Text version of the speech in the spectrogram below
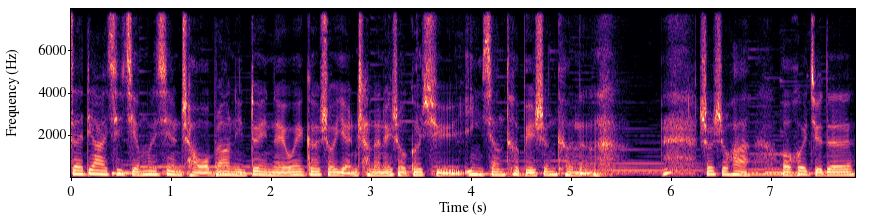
在第二期节目的现场，我不知道你对哪位歌手演唱的哪首歌曲印象特别深刻呢？说实话，我会觉得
